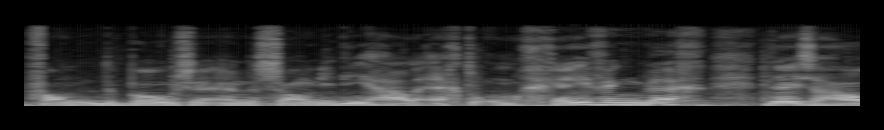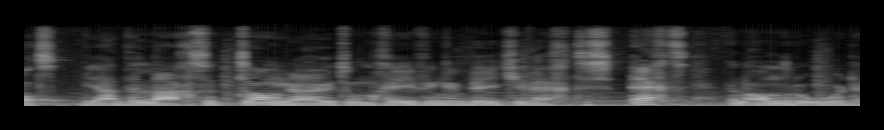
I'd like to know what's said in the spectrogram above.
van de Bose en de Sony. Die halen echt de omgeving weg. Deze haalt ja, de laagste tonen uit de omgeving een beetje weg. Het is echt een andere orde.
